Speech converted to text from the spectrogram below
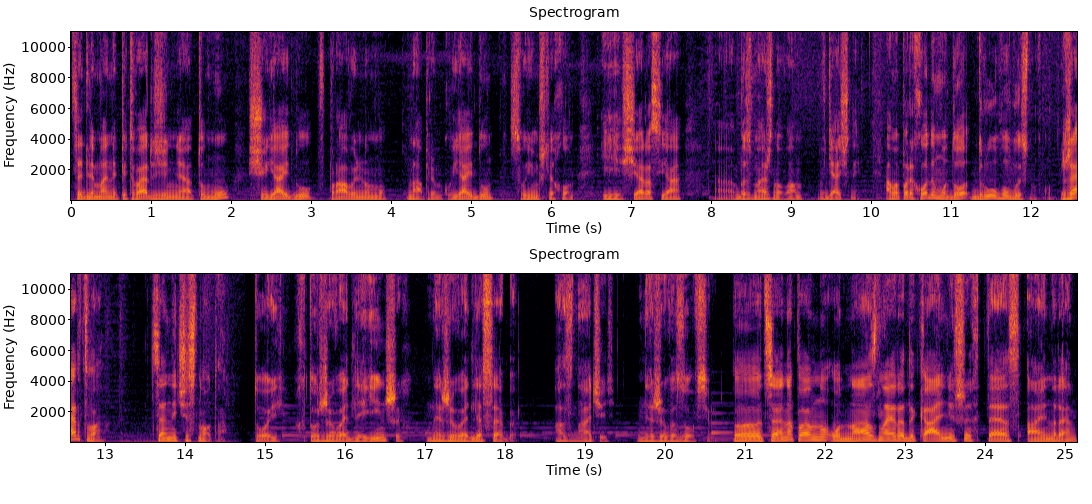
це для мене підтвердження тому, що я йду в правильному напрямку, я йду своїм шляхом. І ще раз я е, безмежно вам вдячний. А ми переходимо до другого висновку. Жертва це не чеснота. Той, хто живе для інших, не живе для себе, а значить, не живе зовсім. Е, Це, напевно, одна з найрадикальніших тез Айн Ренд.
